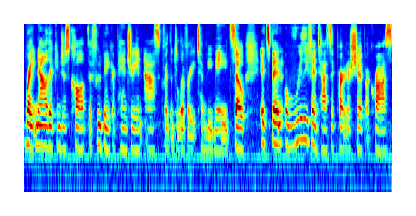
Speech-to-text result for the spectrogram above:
right now they can just call up the food bank or pantry and ask for the delivery to be made. So it's been a really fantastic partnership across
